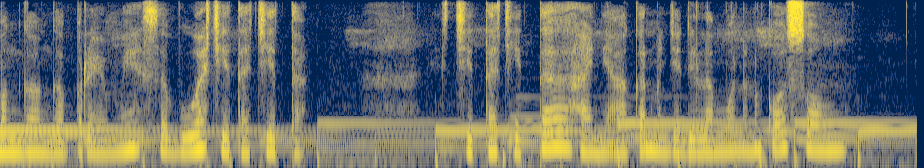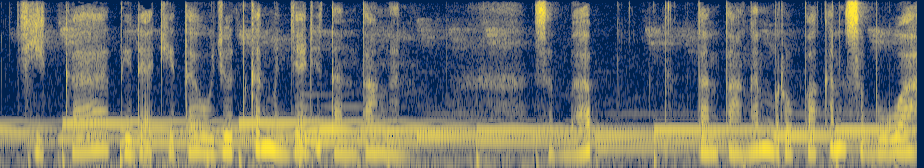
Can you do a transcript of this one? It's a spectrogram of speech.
menganggap remeh sebuah cita-cita. Cita-cita hanya akan menjadi lamunan kosong jika tidak kita wujudkan menjadi tantangan. Sebab tantangan merupakan sebuah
